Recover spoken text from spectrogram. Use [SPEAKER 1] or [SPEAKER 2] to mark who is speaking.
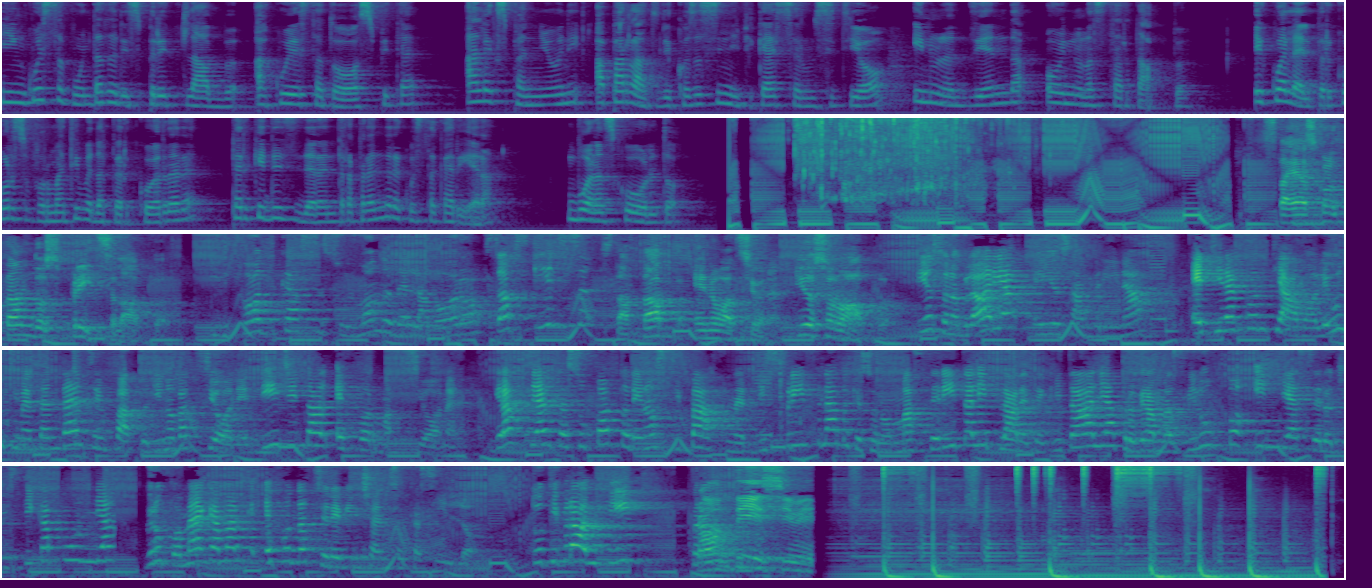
[SPEAKER 1] In questa puntata di Spirit Lab, a cui è stato ospite, Alex Pagnoni ha parlato di cosa significa essere un CTO in un'azienda o in una startup e qual è il percorso formativo da percorrere per chi desidera intraprendere questa carriera. Buon ascolto!
[SPEAKER 2] Stai ascoltando Spritz Lab,
[SPEAKER 3] il podcast sul mondo del lavoro, soft skills,
[SPEAKER 2] startup e innovazione. Io sono Ab.
[SPEAKER 3] Io sono Gloria
[SPEAKER 4] e io Sabrina
[SPEAKER 3] e ti raccontiamo le ultime tendenze in fatto di innovazione, digital e formazione. Grazie anche al supporto dei nostri partner di Sprint Lab che sono Master Italy, Planetech Italia, Programma Sviluppo, ITS Logistica Puglia, Gruppo Megamark e Fondazione Vincenzo Casillo. Tutti pronti?
[SPEAKER 2] Prontissimi!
